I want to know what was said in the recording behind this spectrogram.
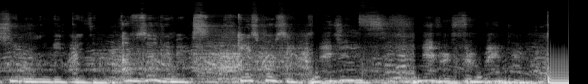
Rashid Mohanbir Afzal Remix, K-Score Legends never surrender.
